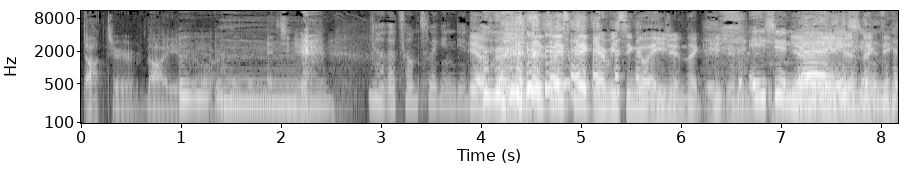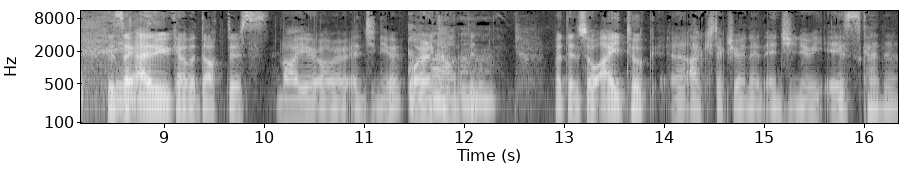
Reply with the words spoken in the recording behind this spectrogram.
doctor, lawyer, Mhm, or mhm. engineer. Yeah, that sounds like Indian. yeah, very, it's basically like every single Asian like Asian. Asian, yeah, yeah, Asian, Asian. like thing. It's like either you become a doctor, lawyer, or engineer or Uh-huh, accountant. uh-huh. But then, so I took uh, architecture and then engineering is kind of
